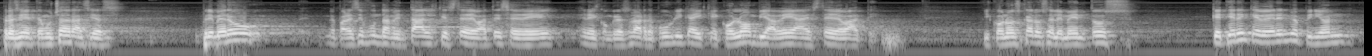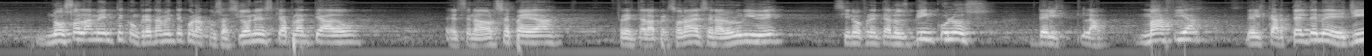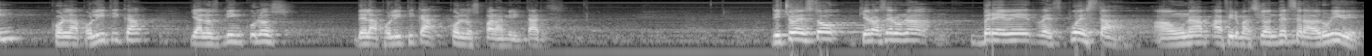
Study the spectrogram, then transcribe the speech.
Presidente, muchas gracias. Primero, me parece fundamental que este debate se dé en el Congreso de la República y que Colombia vea este debate y conozca los elementos que tienen que ver, en mi opinión, no solamente concretamente con acusaciones que ha planteado el senador Cepeda frente a la persona del senador Uribe, sino frente a los vínculos de la mafia, del cartel de Medellín con la política y a los vínculos de la política con los paramilitares. Dicho esto, quiero hacer una breve respuesta a una afirmación del senador Uribe.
